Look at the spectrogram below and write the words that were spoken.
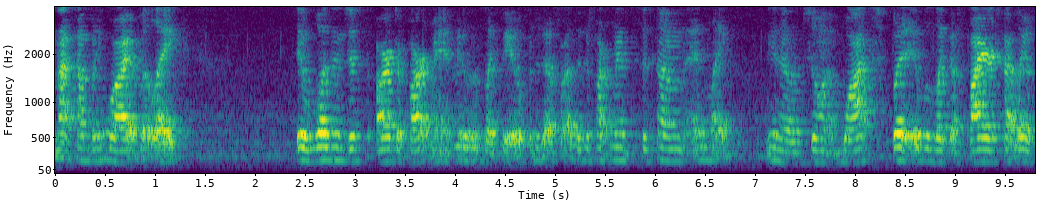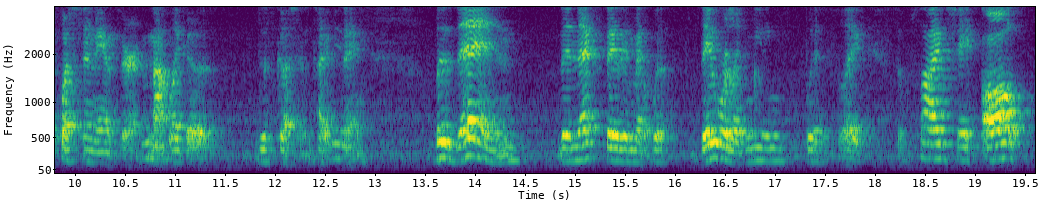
not company wide, but like it wasn't just our department. It was like they opened it up for other departments to come and like you know join watch, but it was like a fireside, like a question and answer, not like a discussion type Yeah. thing. But then the next day they met with they were like meeting with like supply chain, all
